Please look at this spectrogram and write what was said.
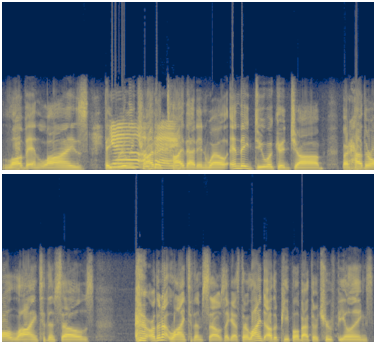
love and lies. They Yeah, really try okay. to tie that in well, and they do a good job. But how they're all lying to themselves. or they're not lying to themselves, I guess. They're lying to other people about their true feelings.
